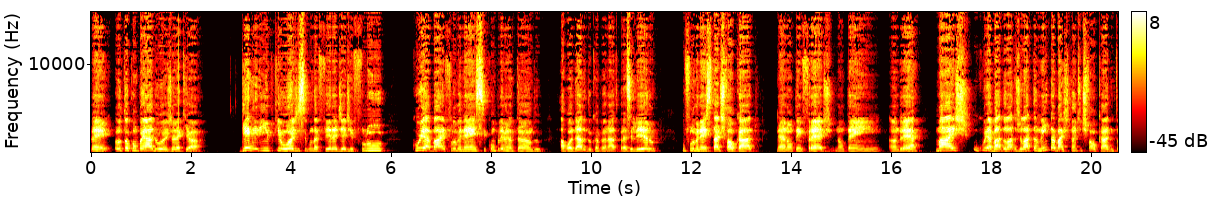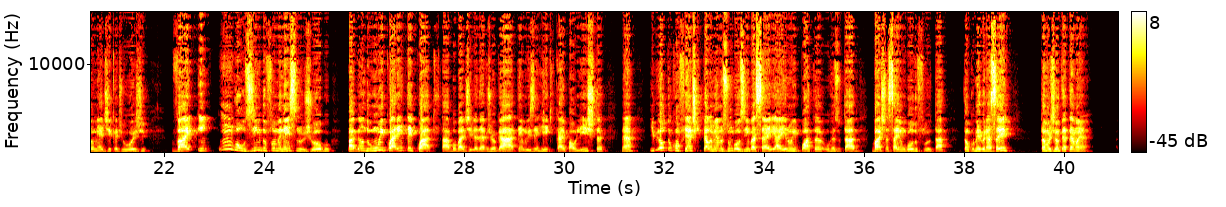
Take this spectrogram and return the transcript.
Bem, eu tô acompanhado hoje, olha aqui, ó. Guerreirinho, porque hoje, segunda-feira, é dia de Flu, Cuiabá e Fluminense complementando a rodada do Campeonato Brasileiro. O Fluminense está desfalcado, né? Não tem Fred, não tem André, mas o Cuiabá do lado de lá também está bastante desfalcado. Então minha dica de hoje vai em um golzinho do Fluminense no jogo, pagando 1,44, tá? A Bobadilha deve jogar, tem Luiz Henrique, Caio Paulista, né? E eu tô confiante que pelo menos um golzinho vai sair, aí não importa o resultado, basta sair um gol do Flu, tá? Estão comigo nessa aí? Tamo junto e até amanhã.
